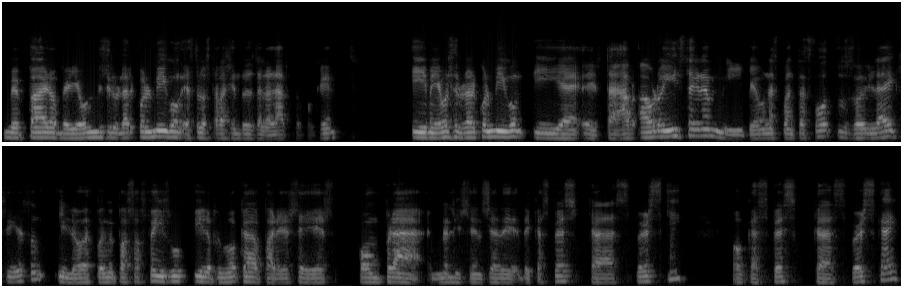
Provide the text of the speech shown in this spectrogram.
me paro, me llevo mi celular conmigo, esto lo estaba haciendo desde la laptop, ¿ok? Y me llevo el celular conmigo y eh, está, abro Instagram y veo unas cuantas fotos, doy likes y eso, y luego después me paso a Facebook y lo primero que aparece es compra una licencia de, de Kaspersky o Kaspers, Kaspersky.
